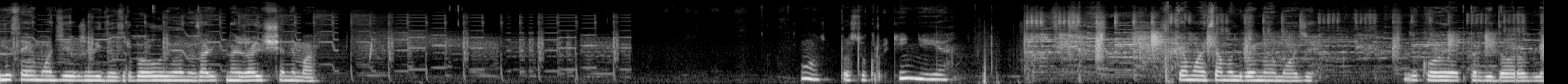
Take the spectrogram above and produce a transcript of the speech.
І це емоції вже відео зробив, але його, на жаль, на жаль, ще нема. О, просто крутіння є. Це моя саме любима емоція, з якою я тепер відео роблю.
